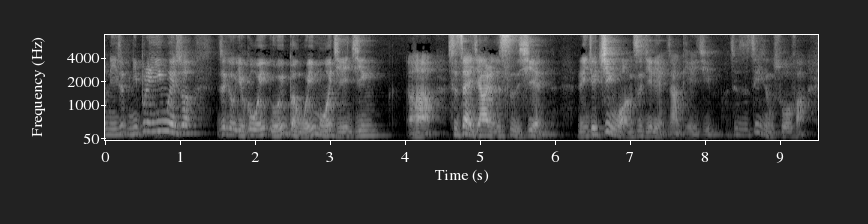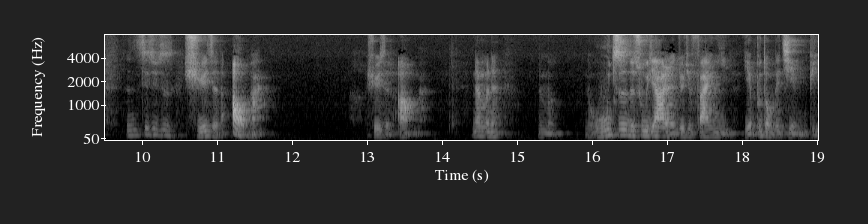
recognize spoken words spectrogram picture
你这你不能因为说这个有个维有一本《维摩诘经》啊，是在家人视线的，你就尽往自己脸上贴金，这是这种说法，这就是学者的傲慢，学者的傲慢。那么呢，那么无知的出家人就去翻译，也不懂得鉴别，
